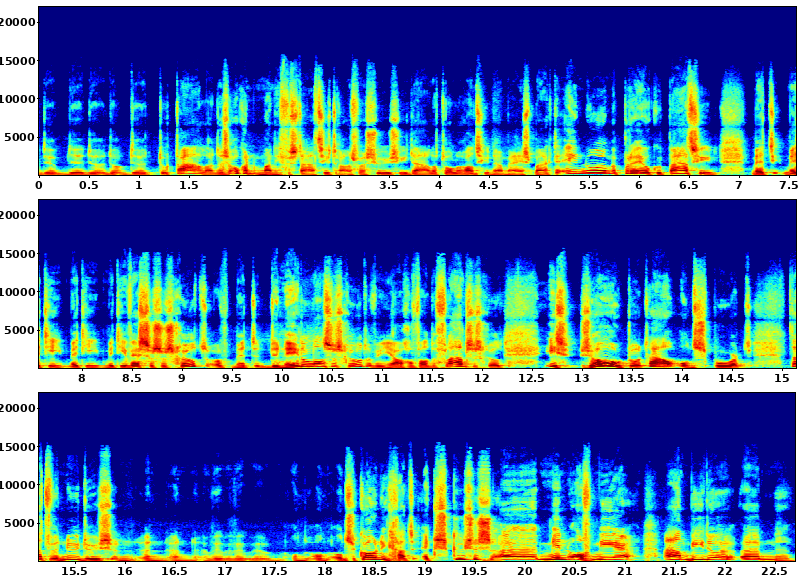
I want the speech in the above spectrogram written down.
de, de, de, de, totale, dat is ook een manifestatie trouwens van suïcidale tolerantie naar mijn smaak. De enorme preoccupatie met, met, die, met, die, met die westerse schuld, of met de Nederlandse schuld, of in jouw geval de Vlaamse schuld, is zo totaal ontspoord dat we nu dus een, een, een, onze koning gaat excuses uh, min of meer aanbieden. Um,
